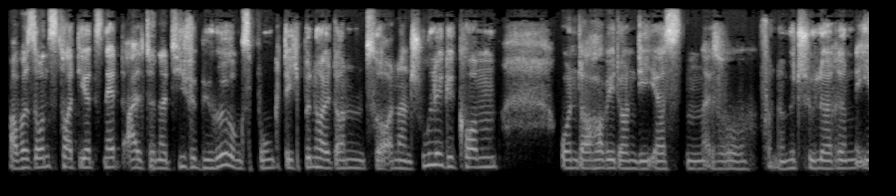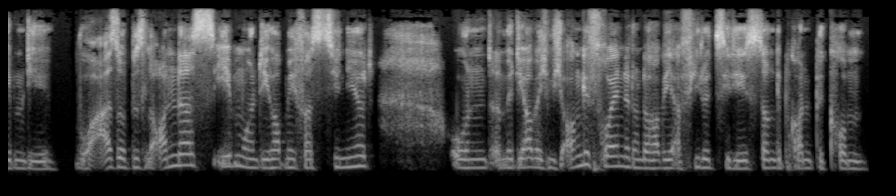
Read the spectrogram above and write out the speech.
aber sonst hat jetzt nicht alternative Berührungspunkte. Ich bin halt dann zur anderen Schule gekommen und da habe ich dann die ersten, also von der Mitschülerin eben die war also ein bisschen anders eben und die hat mich fasziniert. Und äh, mit der habe ich mich angefreundet und da habe ich auch viele CDs dann gebrannt bekommen.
